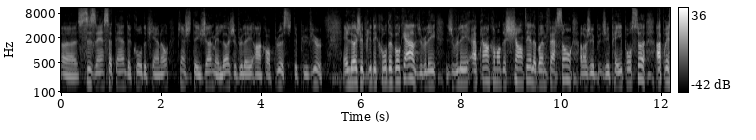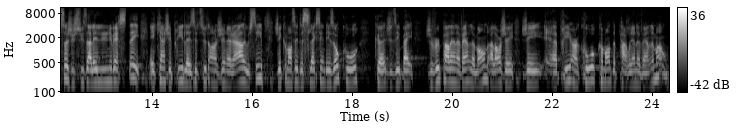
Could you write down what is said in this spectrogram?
euh, six ans, sept ans de cours de piano quand j'étais jeune, mais là, je voulais encore plus. J'étais plus vieux. Et là, j'ai pris des cours de vocal. Je voulais, je voulais apprendre comment chanter de la bonne façon. Alors, j'ai j'ai payé pour ça. Après ça, je suis allé à l'université. Et quand j'ai pris les études en général aussi, j'ai commencé de sélectionner des autres cours que je dis, ben, je veux parler en avant le monde. Alors, j'ai appris un cours comment de parler en avant le monde.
